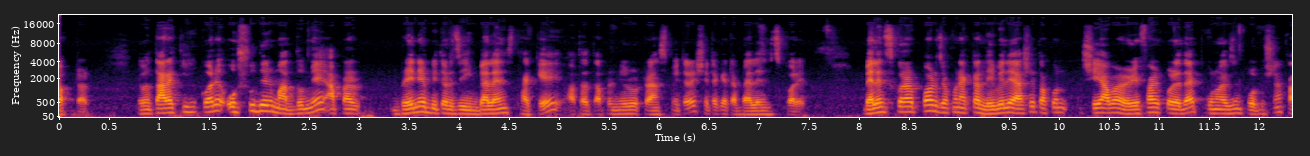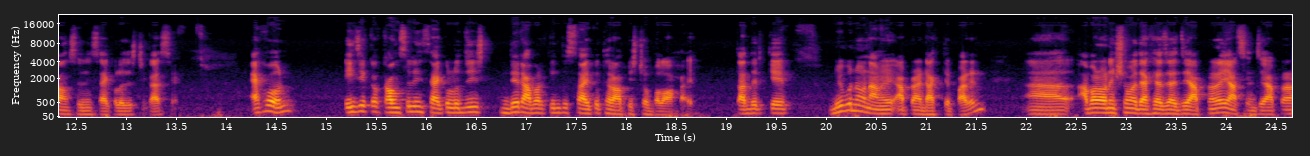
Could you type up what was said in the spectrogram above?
ডক্টর এবং তারা কি করে? ওষুধের মাধ্যমে আপনার ব্রেনের ভিতরে যে ইমব্যালেন্স থাকে, অর্থাৎ আপনার নিউরো ট্রান্সমিটারে সেটাকে এটা ব্যালেন্স করে। ব্যালেন্স করার পর যখন একটা লেভেলে আসে, তখন সে আবার রেফার করে দেয় কোনো একজন প্রফেশনাল কাউন্সিলিং সাইকোলজিস্টের কাছে। এখন এই যে কাউন্সিলিং সাইকোলজিস্টদের আবার কিন্তু সাইকোথেরাপিস্টও বলা হয়। তাদেরকে বিভিন্ন নামে আপনারা ডাকতে পারেন। আবার অনেক সময় দেখা যায় যে আপনারাই আছেন, যে আপনারা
